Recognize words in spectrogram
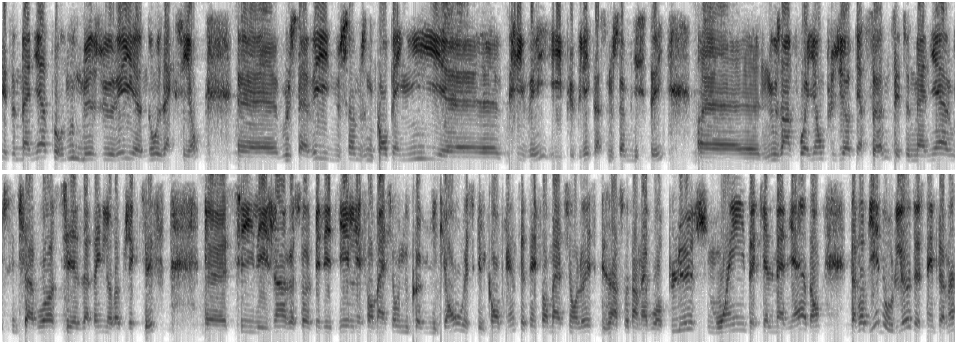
C'est une manière pour nous de mesurer euh, nos actions. Euh, vous le savez, nous sommes une compagnie privée et publique parce que nous sommes listés. nous employons plusieurs personnes. C'est une manière aussi de savoir si elles atteignent leur objectif. si les gens reçoivent bel et bien l'information que nous communiquons, est-ce qu'ils comprennent cette information-là? Est-ce qu'ils en souhaitent en avoir plus, moins, de quelle manière? Donc, ça va bien au-delà de simplement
